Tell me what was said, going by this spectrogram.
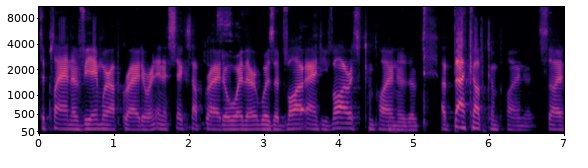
to plan a VMware upgrade or an NSX upgrade, or whether it was a antivirus component, or a backup component. So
